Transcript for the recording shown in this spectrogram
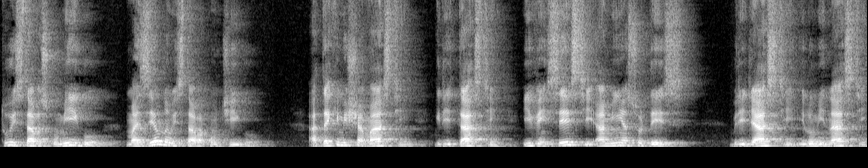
Tu estavas comigo, mas eu não estava contigo. Até que me chamaste, gritaste e venceste a minha surdez. Brilhaste, iluminaste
